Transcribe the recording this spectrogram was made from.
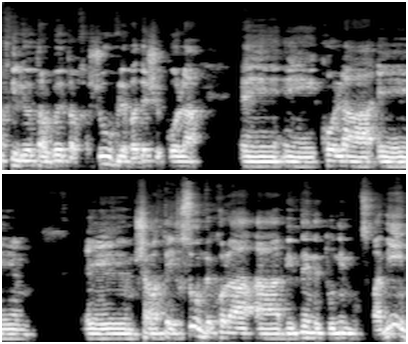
מתחיל להיות הרבה יותר חשוב, לוודא שכל ה... כל ה שרתי אחסון וכל המבנה נתונים מוצפנים,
